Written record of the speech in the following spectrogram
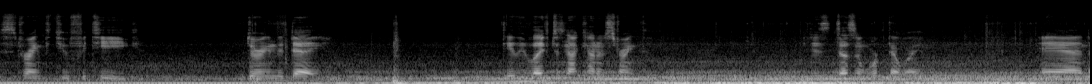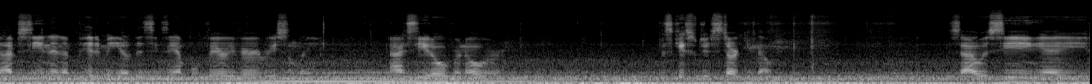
strength to fatigue during the day. Daily life does not count as strength. It just doesn't work that way. And I've seen an epitome of this example very, very recently. And I see it over and over. This case was just Starking, though. So I was seeing a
